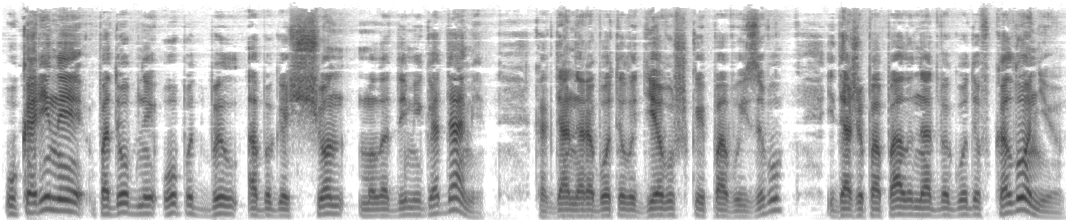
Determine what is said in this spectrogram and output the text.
У Карины подобный опыт был обогащен молодыми годами, когда она работала девушкой по вызову и даже попала на два года в колонию,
